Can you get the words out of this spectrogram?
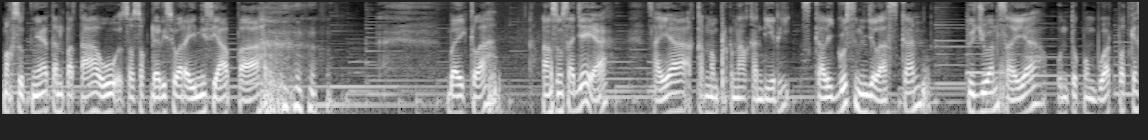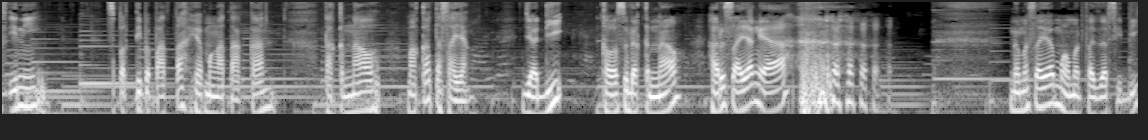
Maksudnya tanpa tahu sosok dari suara ini siapa. Baiklah, langsung saja ya. Saya akan memperkenalkan diri sekaligus menjelaskan tujuan saya untuk membuat podcast ini. Seperti pepatah yang mengatakan, tak kenal maka tak sayang. Jadi, kalau sudah kenal harus sayang ya. Nama saya Muhammad Fazar Sidik,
